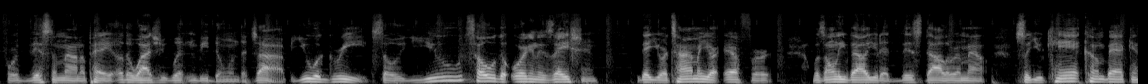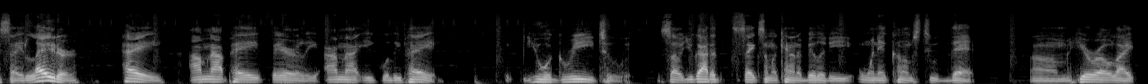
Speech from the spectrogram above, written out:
for this amount of pay. Otherwise, you wouldn't be doing the job. You agreed. So you told the organization that your time and your effort was only valued at this dollar amount. So you can't come back and say later, hey, I'm not paid fairly. I'm not equally paid. You agreed to it. So you got to take some accountability when it comes to that. Um, Heero, like,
